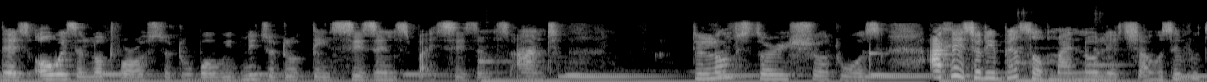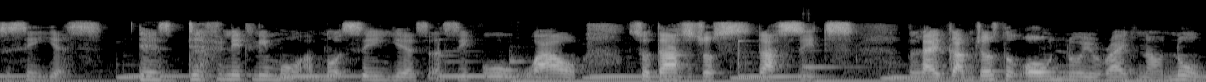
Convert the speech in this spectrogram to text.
there's always a lot for us to do, but we need to do things seasons by seasons and the long story short was at least to the best of my knowledge i was able to say yes. There's definitely more. I'm not saying yes as if oh wow. So that's just that's it. Like i'm just the all knowing right now. No.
